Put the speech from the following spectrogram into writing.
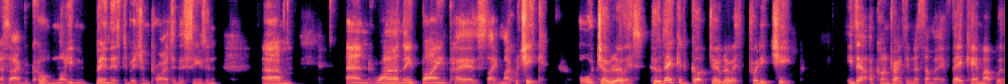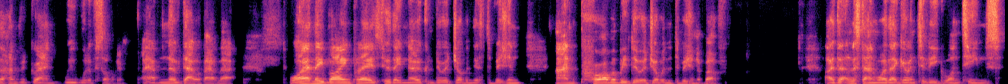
as I recall, not even been in this division prior to this season? Um, and why aren't they buying players like Michael Cheek or Joe Lewis, who they could got Joe Lewis pretty cheap he's out of contract in the summer. If they came up with a hundred grand, we would have sold him. I have no doubt about that. Why aren't they buying players who they know can do a job in this division and probably do a job in the division above? I don't understand why they're going to League One teams.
